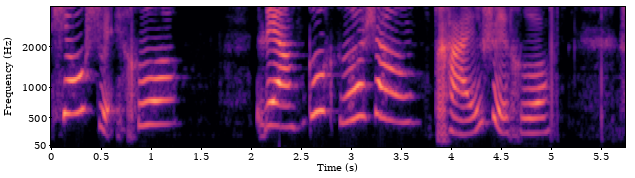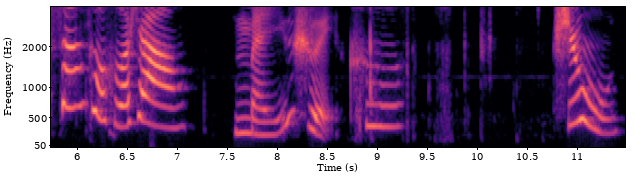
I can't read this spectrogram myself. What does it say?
挑水喝，两个和尚抬水喝。三个和尚没水喝。十五，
